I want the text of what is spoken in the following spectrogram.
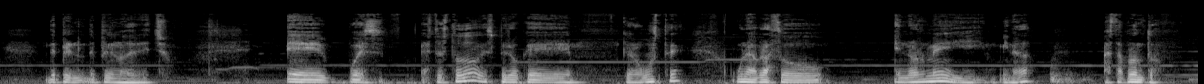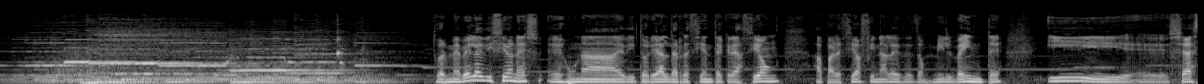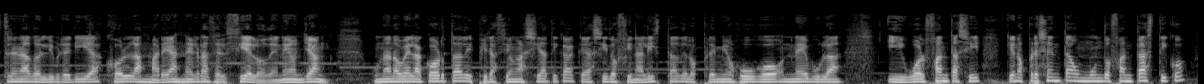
de, pleno, derecho. Eh, pues esto es todo, espero que, os guste. Un abrazo enorme y, y nada, hasta pronto. Duermevela Ediciones es una editorial de reciente creación, apareció a finales de 2020 y eh, se ha estrenado en librerías con Las Mareas Negras del Cielo de Neon Yang, una novela corta de inspiración asiática que ha sido finalista de los premios Hugo, Nebula y World Fantasy, que nos presenta un mundo fantástico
